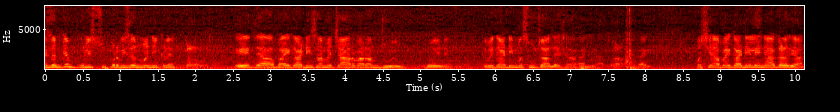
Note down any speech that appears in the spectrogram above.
એઝ એન કેમ, પોલીસ સુપરવિઝનમાં નીકળે. બરાબર એ રીતે આ ભાઈ ગાડી સામે ચાર વાર આમ જોયું જોઈને કે ભાઈ ગાડીમાં શું ચાલે છે આ ભાઈ રાઈટ પછી આ ભાઈ ગાડી લઈને આગળ ગયા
